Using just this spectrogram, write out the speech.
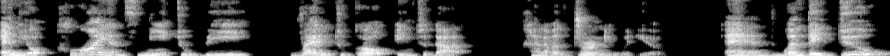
And your clients need to be ready to go into that kind of a journey with you. And when they do,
